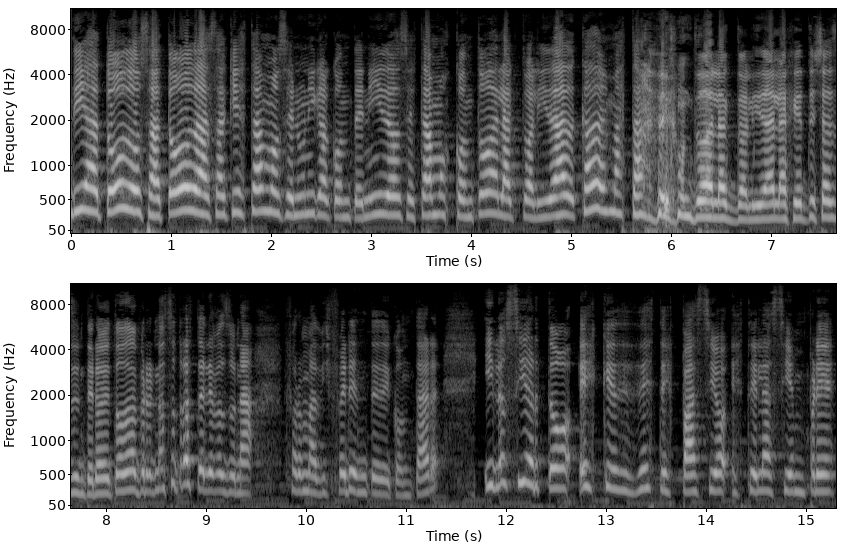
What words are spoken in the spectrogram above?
día a todos, a todas. Aquí estamos en Única Contenidos, estamos con toda la actualidad, cada vez más tarde con toda la actualidad, la gente ya se enteró de todo, pero nosotros tenemos una forma diferente de contar. Y lo cierto es que desde este espacio Estela siempre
